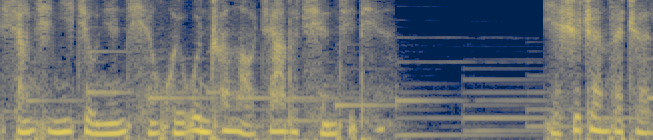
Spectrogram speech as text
想起你九年前回汶川老家的前几天，也是站在这里。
